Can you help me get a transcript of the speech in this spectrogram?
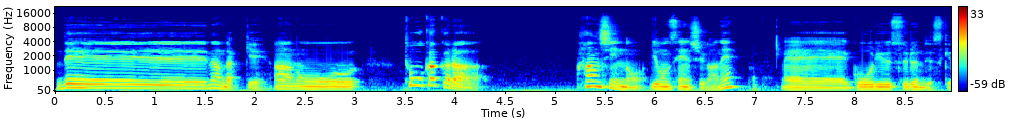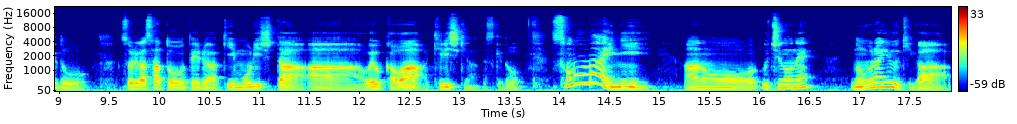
でなんだっけ。あのー10日から阪神の4選手がね、えー合流するんですけどそれが佐藤輝明森下あ及川桐敷なんですけどその前に、あのーうちのね野村勇輝が、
